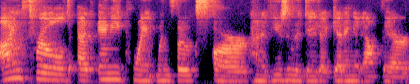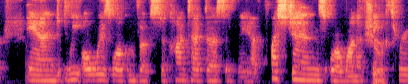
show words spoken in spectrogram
I'm thrilled at any point when folks are kind of using the data, getting it out there. And we always welcome folks to contact us if they have questions or want to sure. think through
